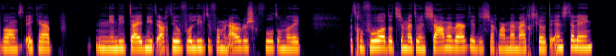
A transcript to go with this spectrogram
want ik heb in die tijd niet echt heel veel liefde van mijn ouders gevoeld. Omdat ik het gevoel had dat ze met hun samenwerkten. Dus zeg maar met mijn gesloten instelling.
